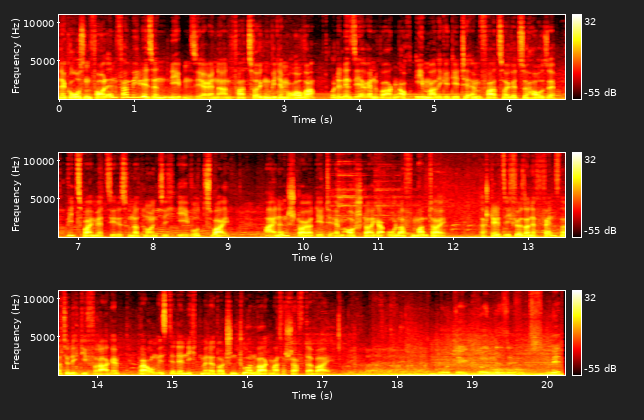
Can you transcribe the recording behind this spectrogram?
In der großen VLN-Familie sind neben seriennahen Fahrzeugen wie dem Rover oder den Serienwagen auch ehemalige DTM-Fahrzeuge zu Hause, wie zwei Mercedes 190 Evo 2. Einen steuert DTM-Aussteiger Olaf Mantei. Da stellt sich für seine Fans natürlich die Frage, warum ist er denn nicht mehr in der deutschen Tourenwagenmeisterschaft dabei? Gut, die Gründe sind mit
